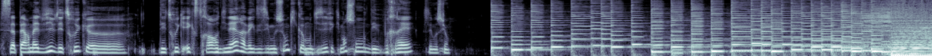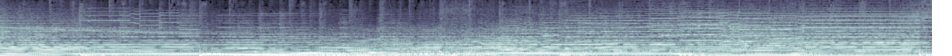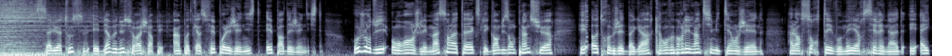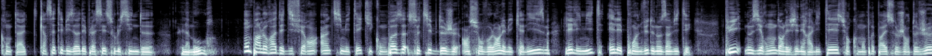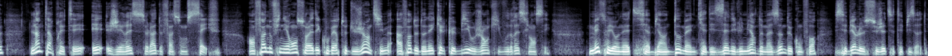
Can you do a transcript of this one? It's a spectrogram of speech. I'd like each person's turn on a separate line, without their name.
ça permet de vivre des trucs, euh, des trucs extraordinaires avec des émotions qui, comme on disait, effectivement, sont des vraies émotions.
Salut à tous et bienvenue sur HRP, un podcast fait pour les génistes et par des génistes. Aujourd'hui, on range les masses en latex, les gambisons pleins de sueur et autres objets de bagarre car on va parler l'intimité en GN. Alors sortez vos meilleures sérénades et eye contact car cet épisode est placé sous le signe de l'amour. On parlera des différents intimités qui composent ce type de jeu en survolant les mécanismes, les limites et les points de vue de nos invités. Puis nous irons dans les généralités sur comment préparer ce genre de jeu, l'interpréter et gérer cela de façon safe. Enfin, nous finirons sur la découverte du jeu intime afin de donner quelques billes aux gens qui voudraient se lancer. Mais soyons honnêtes, s'il y a bien un domaine qui a des années-lumière de ma zone de confort, c'est bien le sujet de cet épisode.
